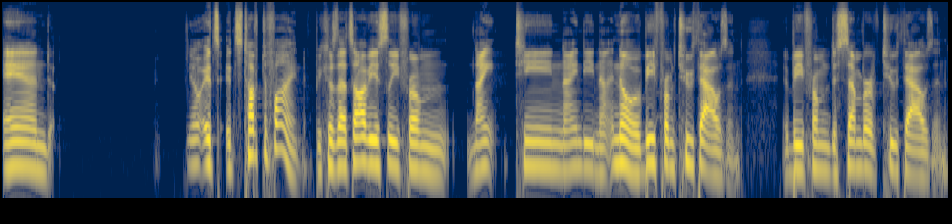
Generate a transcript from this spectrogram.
and you know, it's it's tough to find because that's obviously from 1999. No, it would be from 2000. It'd be from December of 2000.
